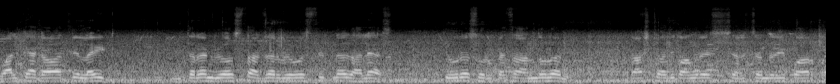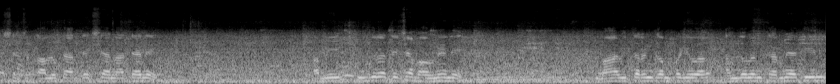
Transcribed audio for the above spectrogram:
वालक्या गावातली लाइट वितरण व्यवस्था जर व्यवस्थित न झाल्यास तीव्र स्वरूपाचं आंदोलन राष्ट्रवादी काँग्रेस शरदचंद्रजी पवार पक्षाचे तालुका अध्यक्ष या नात्याने आम्ही उग्रतेच्या भावनेने महावितरण कंपनीवर आंदोलन करण्यात येईल.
